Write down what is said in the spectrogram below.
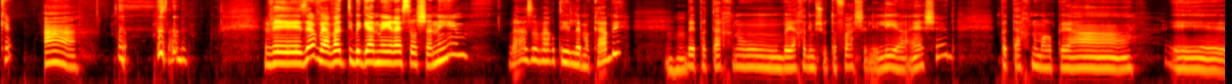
כן. אה, בסדר. וזהו, ועבדתי בגן מאיר עשר שנים, ואז עברתי למכבי, מהמם. ופתחנו ביחד עם שותפה שלי, ליה אשד, פתחנו מרפאה אה,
